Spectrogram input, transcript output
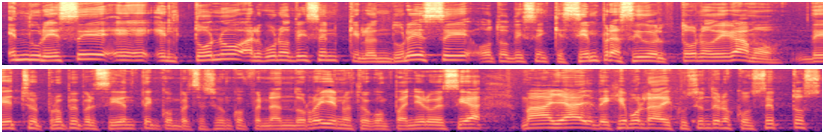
¿Endurece eh, el tono? Algunos dicen que lo endurece, otros dicen que siempre ha sido el tono, digamos. De hecho, el propio presidente en conversación con Fernando Reyes, nuestro compañero, decía, más allá, dejemos la discusión de los conceptos,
